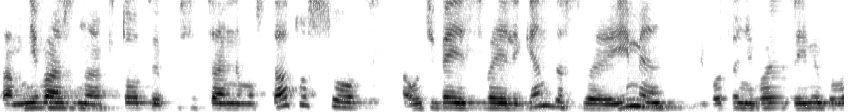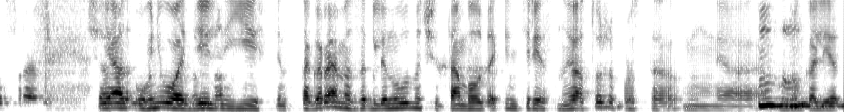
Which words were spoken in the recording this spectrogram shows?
там неважно, кто ты по социальному статусу, а у тебя есть своя легенда, свое имя. И вот у него это имя было Фред. Сейчас Я, у него давно. отдельный есть Инстаграм, я заглянул, значит, там было так интересно. Но я тоже просто э, Мгм. много лет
